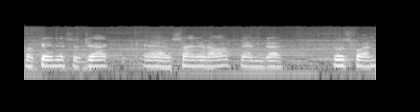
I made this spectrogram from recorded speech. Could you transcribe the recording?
Okay, this is Jack uh, signing off, and uh, it was fun.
